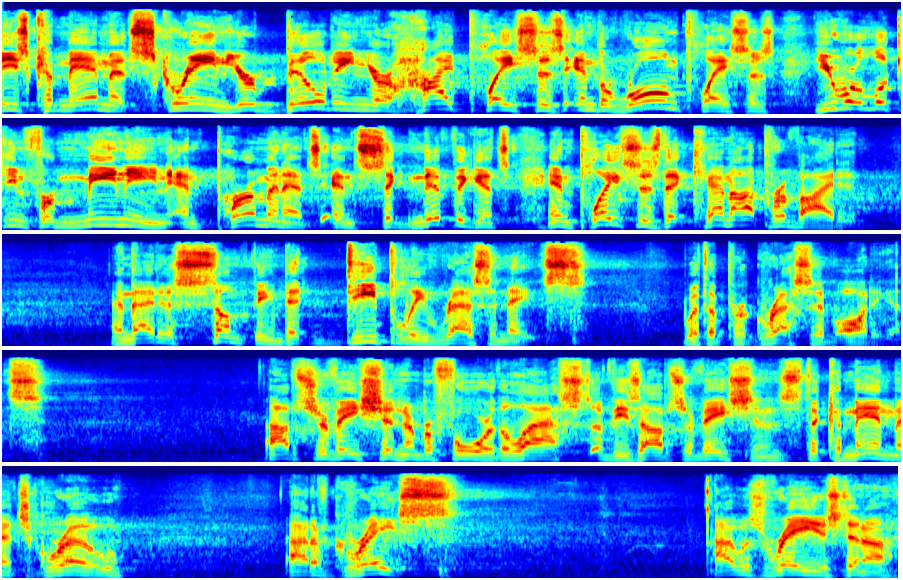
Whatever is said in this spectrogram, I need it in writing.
These commandments scream you're building your high places in the wrong places. You are looking for meaning and permanence and significance in places that cannot provide it. And that is something that deeply resonates with a progressive audience. Observation number four, the last of these observations the commandments grow out of grace. I was raised in a,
